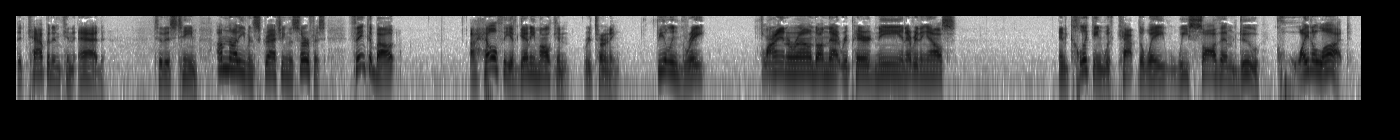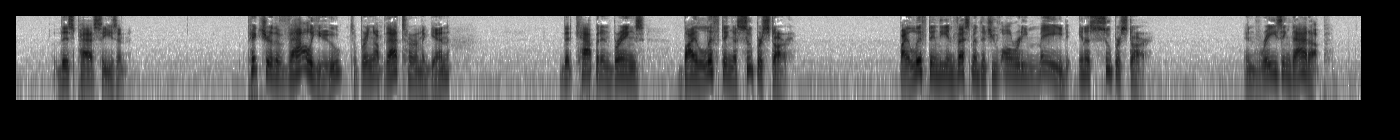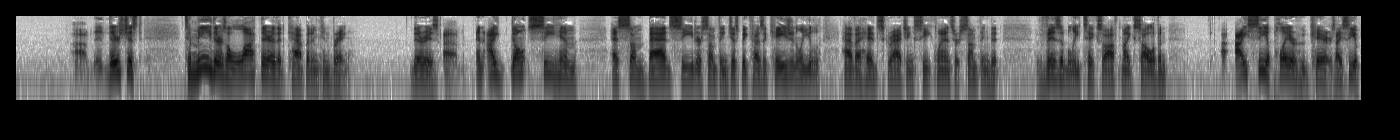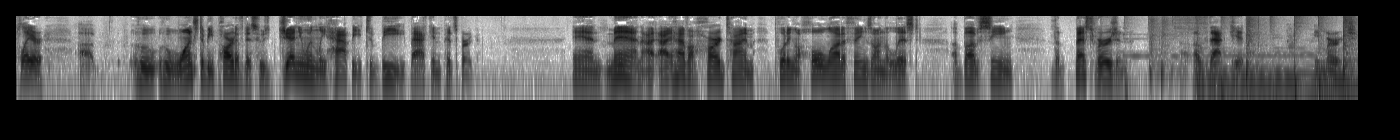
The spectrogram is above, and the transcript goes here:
that Kapanen can add to this team. I'm not even scratching the surface. Think about a healthy Evgeny Malkin returning, feeling great, flying around on that repaired knee and everything else, and clicking with Cap the way we saw them do quite a lot this past season. Picture the value, to bring up that term again, that Kapanen brings by lifting a superstar by lifting the investment that you've already made in a superstar and raising that up. Uh, there's just, to me, there's a lot there that Kapanen can bring. There is. Uh, and I don't see him as some bad seed or something just because occasionally you'll have a head scratching sequence or something that visibly ticks off Mike Sullivan. I see a player who cares. I see a player uh, who who wants to be part of this, who's genuinely happy to be back in Pittsburgh. And man, I, I have a hard time putting a whole lot of things on the list above seeing the best version of that kid emerge.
